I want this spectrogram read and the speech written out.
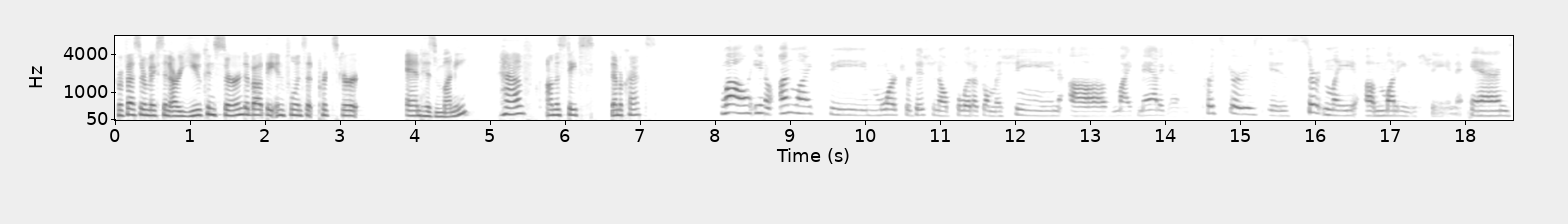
Professor Mixon, are you concerned about the influence that Pritzker and his money have on the state's Democrats? Well, you know, unlike the more traditional political machine of Mike Madigan's, Pritzker's is certainly a money machine. And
